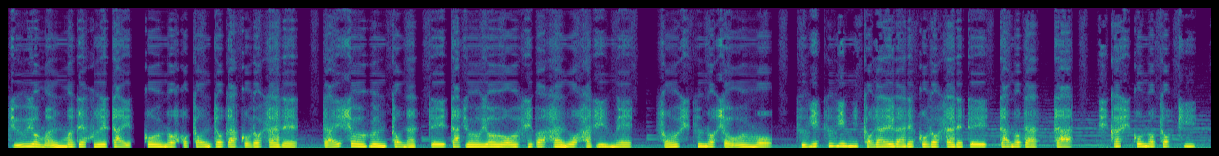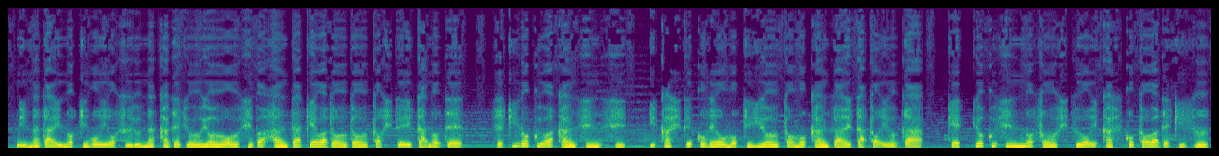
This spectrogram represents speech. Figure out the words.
14万まで増えた一行のほとんどが殺され、大将軍となっていた常用大芝藩をはじめ、喪失の将王も、次々に捕らえられ殺されていったのだった。しかしこの時、皆が命乞いをする中で常用大芝藩だけは堂々としていたので、赤六は感心し、生かしてこれを用いようとも考えたというが、結局真の喪失を生かすことはできず、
